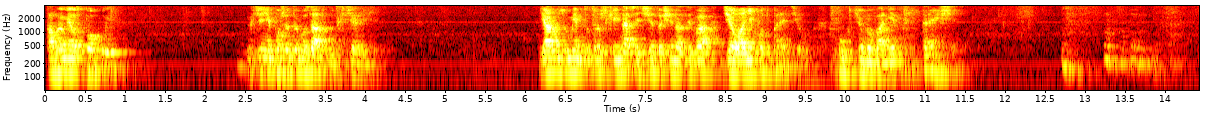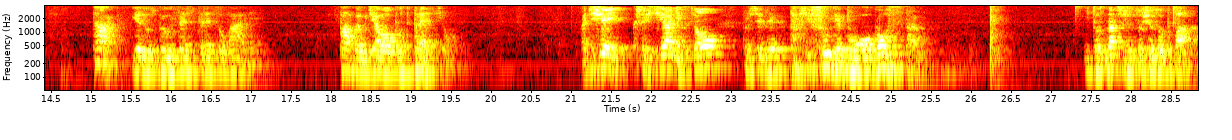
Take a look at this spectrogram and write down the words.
Paweł miał spokój? Gdzie nie poszedł, go zatłuc chcieli. Ja rozumiem to troszkę inaczej. Dzisiaj to się nazywa działanie pod presją. Funkcjonowanie w stresie. Tak, Jezus był zestresowany. Paweł działał pod presją. A dzisiaj chrześcijanie chcą, proszę Ciebie, taki szuje błogostan. I to znaczy, że coś jest odpala.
